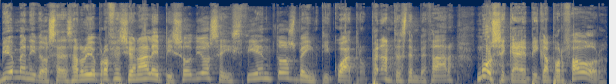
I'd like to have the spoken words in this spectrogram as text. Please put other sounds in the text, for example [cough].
Bienvenidos a Desarrollo Profesional, episodio 624. Pero antes de empezar, música épica, por favor.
